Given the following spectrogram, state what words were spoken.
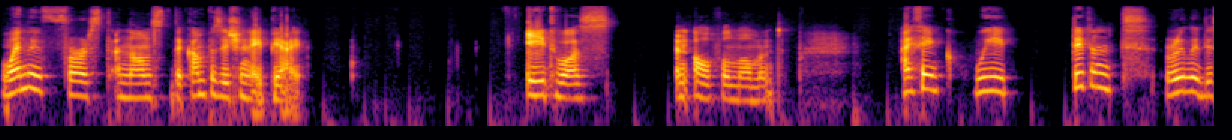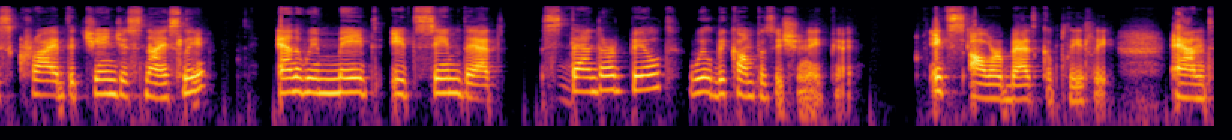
when we first announced the composition API, it was an awful moment I think we didn't really describe the changes nicely, and we made it seem that standard build will be composition API. It's our bad completely. And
